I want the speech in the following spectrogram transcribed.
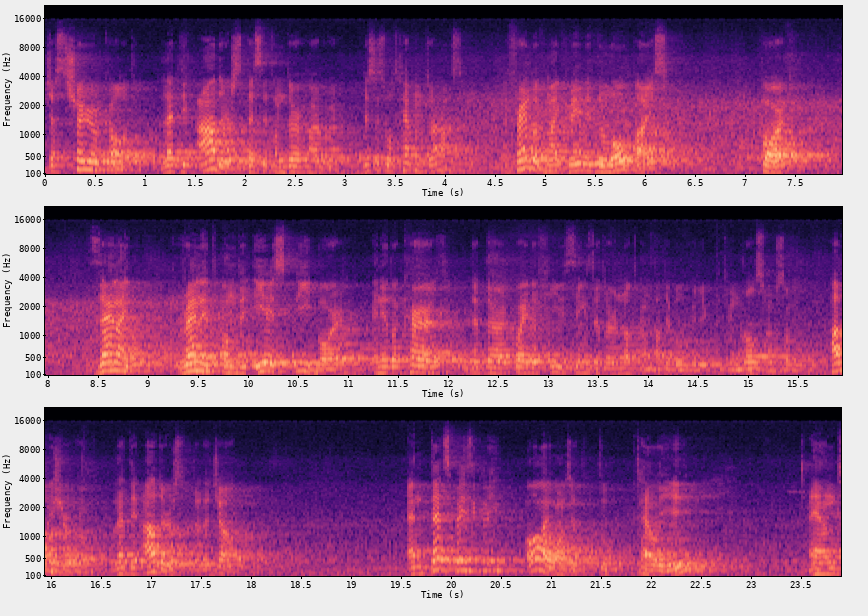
Just share your code. Let the others test it on their hardware. This is what happened to us. A friend of mine created the LoPy's port. Then I ran it on the ESP board, and it occurred that there are quite a few things that are not compatible between those ones. So publish your code. Let the others do the job. And that's basically all I wanted to tell you. And,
